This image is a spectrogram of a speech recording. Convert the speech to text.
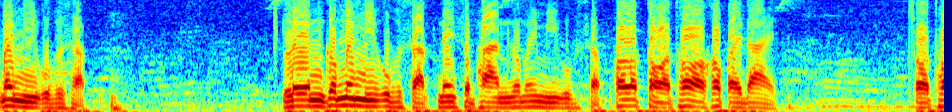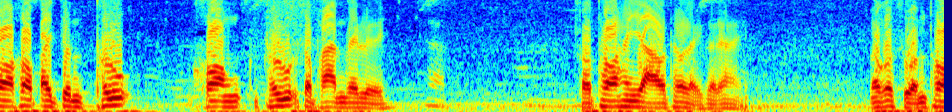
ไม่มีอุปสรรค เลนก็ไม่มีอุปสรรคในสะพานก็ไม่มีอุปสรรค เพราะเราต่อท่อเข้าไปได้ ต่อท่อเข้าไปจนทะลุคลองทะลุสะพานไปเลยครับต่อท่อให้ยาวเท่าไหร่ก็ได้ แล้วก็สวมท่อ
